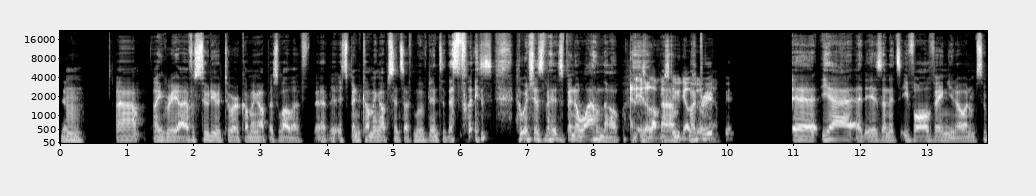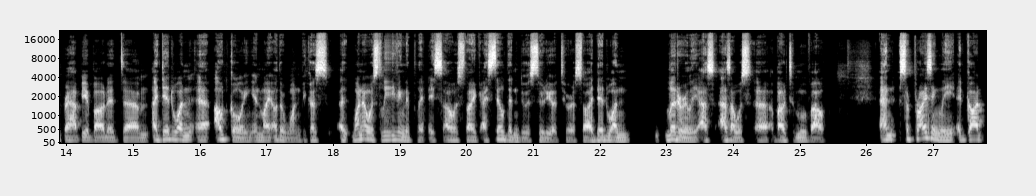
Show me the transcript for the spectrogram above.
yeah. Mm. Uh, I agree. I have a studio tour coming up as well. I've, uh, it's been coming up since I've moved into this place, which has been, it's been a while now. And it is a lovely um, studio. My pre- yeah. Uh, yeah, it is, and it's evolving, you know, and I'm super happy about it. Um, I did one uh, outgoing in my other one because uh, when I was leaving the place, I was like, I still didn't do a studio tour, so I did one literally as as I was uh, about to move out, and surprisingly, it got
